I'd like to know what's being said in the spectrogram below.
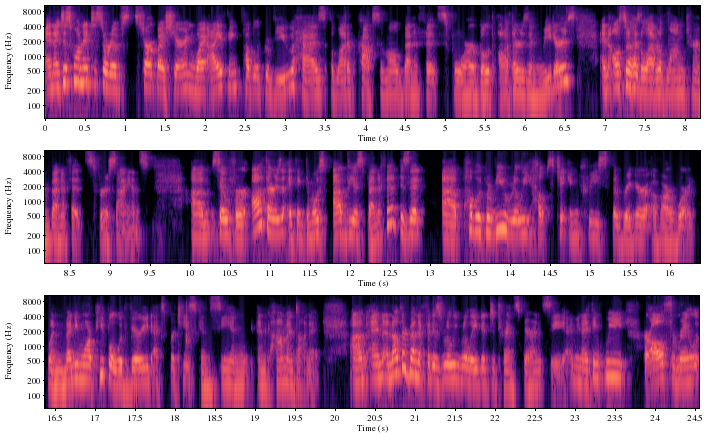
And I just wanted to sort of start by sharing why I think public review has a lot of proximal benefits for both authors and readers, and also has a lot of long-term benefits for science. Um, so for authors, I think the most obvious benefit is that uh, public review really helps to increase the rigor of our work when many more people with varied expertise can see and, and comment on it. Um, and another benefit is really related to transparency. I mean, I think we are all familiar,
